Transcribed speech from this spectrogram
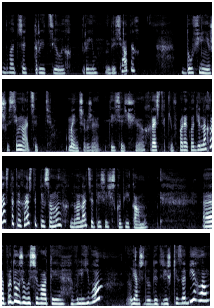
23,3 до фінішу 17 менше вже тисяч хрестиків в перекладі на хрестики, хрестиків самих 12 тисяч з копійками. Е, Продовжу вишивати вліво. Я вже туди трішки забігла.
